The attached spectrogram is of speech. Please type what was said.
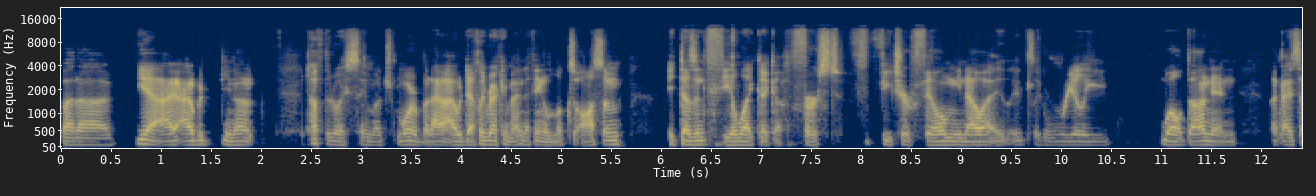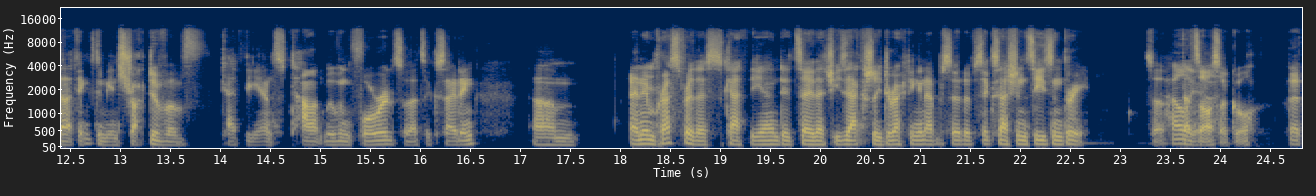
But uh, yeah, I, I would, you know, tough to really say much more, but I, I would definitely recommend. I think it looks awesome. It doesn't feel like like a first feature film, you know. It's like really well done, and like I said, I think it's gonna be instructive of Cathy Yan's talent moving forward. So that's exciting. Um, and impressed for this, Cathy Yan did say that she's actually directing an episode of Succession season three. So Hell that's yeah. also cool. That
